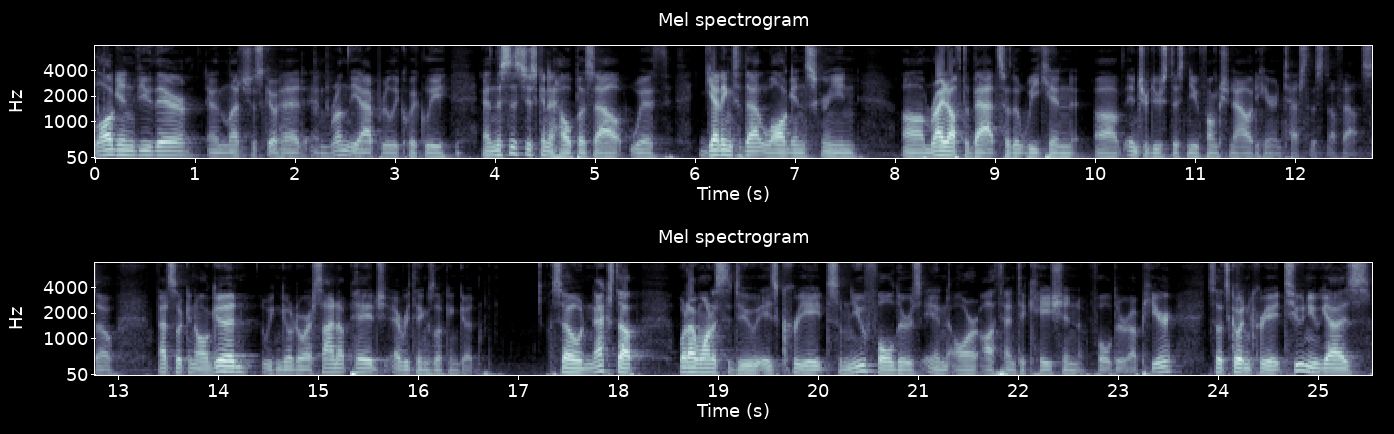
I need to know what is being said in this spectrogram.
login view there, and let's just go ahead and run the app really quickly. And this is just gonna help us out with getting to that login screen um, right off the bat so that we can uh, introduce this new functionality here and test this stuff out. So that's looking all good. We can go to our sign up page. Everything's looking good. So next up, what I want us to do is create some new folders in our authentication folder up here. So let's go ahead and create two new guys.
